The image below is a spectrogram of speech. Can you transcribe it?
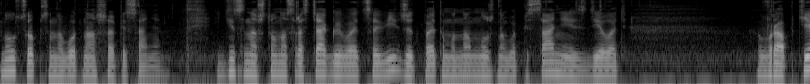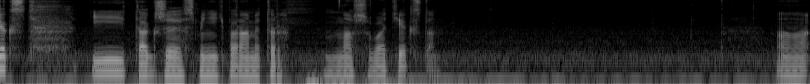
Ну, собственно, вот наше описание. Единственное, что у нас растягивается виджет, поэтому нам нужно в описании сделать wrap текст и также сменить параметр нашего текста. А,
